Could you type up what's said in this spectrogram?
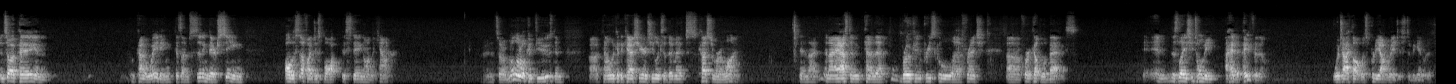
And so I pay and I'm kind of waiting because I'm sitting there seeing all the stuff I just bought is staying on the counter. And so I'm a little confused and uh, kind of look at the cashier and she looks at the next customer in line. And I, and I asked him kind of that broken preschool uh, French uh, for a couple of bags. And this lady, she told me I had to pay for them, which I thought was pretty outrageous to begin with.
